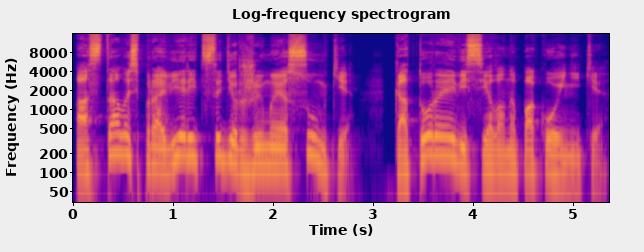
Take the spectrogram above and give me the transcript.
Осталось проверить содержимое сумки – которая висела на покойнике.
